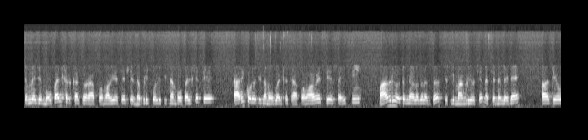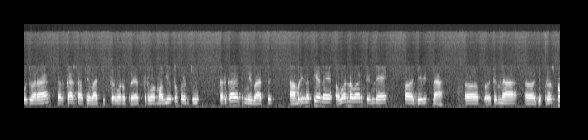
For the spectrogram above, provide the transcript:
તેમને જે મોબાઈલ સરકાર દ્વારા આપવામાં આવ્યા છે તે નબળી ક્વોલિટીના મોબાઈલ છે, તે સારી ક્વોલિટીના મોબાઈલ છે આપવામાં આવે, તે સહિતની માંગણીઓ તેમને અલગ અલગ દસ જેટલી માંગણીઓ છે ને તેને લઈને તેઓ દ્વારા સરકાર સાથે વાતચીત કરવાનો પ્રયાસ કરવામાં આવ્યો હતો, પરંતુ સરકારે તેમની વાત સાંભળી નથી અને અવારનવાર તેમને જે રીતના તેમના જે પ્રશ્નો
